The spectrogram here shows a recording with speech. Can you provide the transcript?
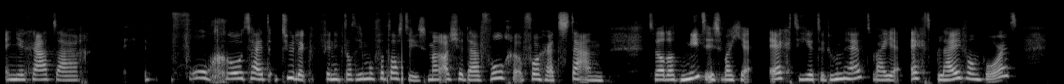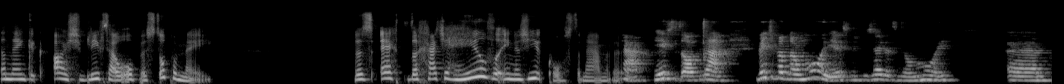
en je gaat daar vol grootheid, tuurlijk vind ik dat helemaal fantastisch. Maar als je daar vol voor gaat staan, terwijl dat niet is wat je echt hier te doen hebt, waar je echt blij van wordt, dan denk ik, alsjeblieft hou op en stop ermee. Dat is echt, dat gaat je heel veel energie kosten namelijk. Ja, heeft het al gedaan. Weet je wat nou mooi is? Want je zei dat heel mooi. Ehm,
